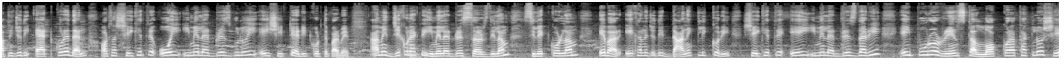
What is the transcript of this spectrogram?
আপনি যদি অ্যাড করে দেন, অর্থাৎ সেই ক্ষেত্রে ওই ইমেল অ্যাড্রেসগুলোই এই শিটটা এডিট করতে পারবে। আমি যে কোনো একটা ইমেল অ্যাড্রেস সার্চ দিলাম সিলেক্ট করলাম। এবার এখানে যদি ডানে ক্লিক করি, সেই ক্ষেত্রে এই ইমেল অ্যাড্রেস দ্বারই এই পুরো রেঞ্জটা লক করা থাকলেও সে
